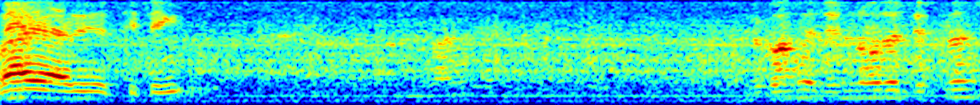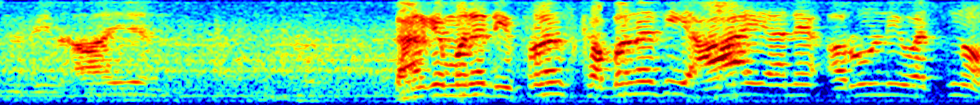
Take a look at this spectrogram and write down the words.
Why are you cheating? Because I didn't know the difference between I and કારણ કે મને ડિફરન્સ ખબર નથી આઈ અને અરુણની વચનો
